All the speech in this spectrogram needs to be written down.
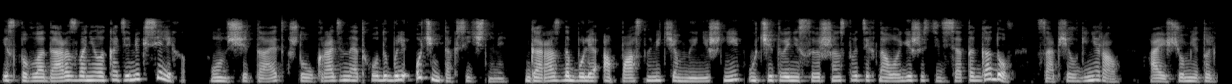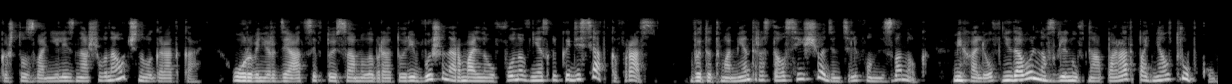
Из Павлодара звонил академик Селихов. Он считает, что украденные отходы были очень токсичными, гораздо более опасными, чем нынешние, учитывая несовершенство технологий 60-х годов, сообщил генерал. А еще мне только что звонили из нашего научного городка. Уровень радиации в той самой лаборатории выше нормального фона в несколько десятков раз. В этот момент раздался еще один телефонный звонок. Михалев, недовольно взглянув на аппарат, поднял трубку.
